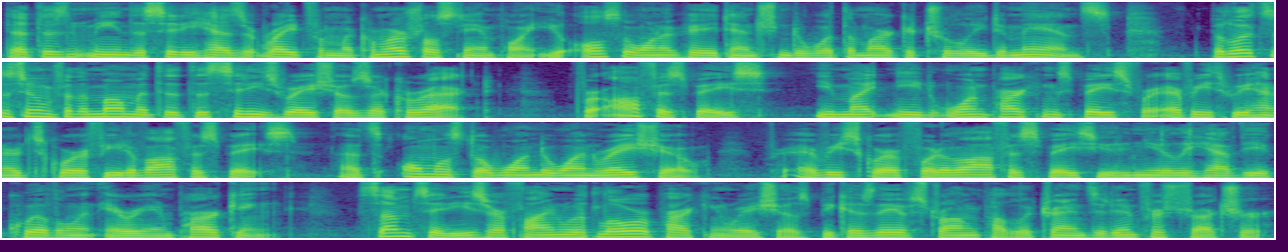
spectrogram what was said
That doesn't mean the city has it right from a commercial standpoint. You also want to pay attention to what the market truly demands. But let's assume for the moment that the city's ratios are correct. For office space, you might need one parking space for every 300 square feet of office space. That's almost a one to one ratio. For every square foot of office space, you nearly have the equivalent area in parking. Some cities are fine with lower parking ratios because they have strong public transit infrastructure.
